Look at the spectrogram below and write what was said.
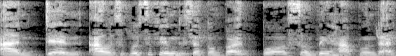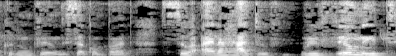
and then I was supposed to film the second part, but something happened. I couldn't film the second part, so I had to refilm it.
